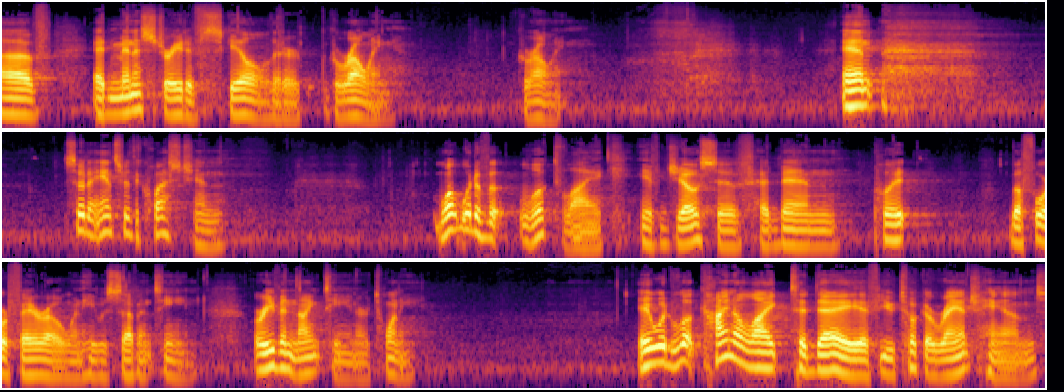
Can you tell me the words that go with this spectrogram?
of administrative skill that are growing, growing. And so, to answer the question, what would have it looked like if Joseph had been put before Pharaoh when he was 17, or even 19 or 20? It would look kind of like today if you took a ranch hand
